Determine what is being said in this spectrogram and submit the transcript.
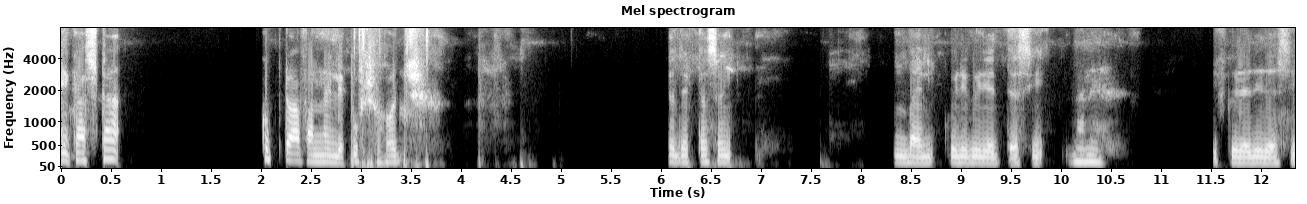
এই কাজটা খুব টাফ আর নাইলে খুব সহজ। তো দেখতেছেন বাইল করে করে দিতেছি মানে ঠিক করে দিতেছি।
